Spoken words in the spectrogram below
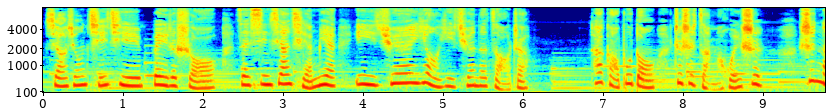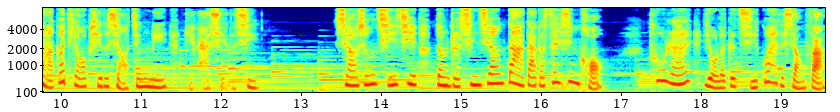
小熊琪琪背着手在信箱前面一圈又一圈地走着，他搞不懂这是怎么回事，是哪个调皮的小精灵给他写的信？小熊琪琪瞪着信箱大大的塞信口，突然有了个奇怪的想法。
